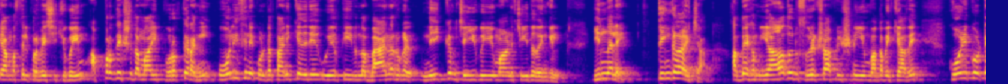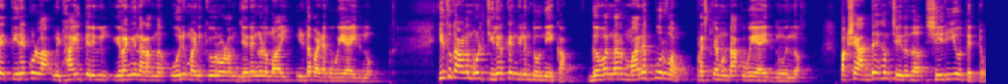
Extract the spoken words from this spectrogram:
ക്യാമ്പസിൽ പ്രവേശിക്കുകയും അപ്രതീക്ഷിതമായി പുറത്തിറങ്ങി പോലീസിനെ കൊണ്ട് തനിക്കെതിരെ ഉയർത്തിയിരുന്ന ബാനറുകൾ നീക്കം ചെയ്യുകയുമാണ് ചെയ്തതെങ്കിൽ ഇന്നലെ തിങ്കളാഴ്ച അദ്ദേഹം യാതൊരു സുരക്ഷാ ഭീഷണിയും വകവയ്ക്കാതെ കോഴിക്കോട്ടെ തിരക്കുള്ള മിഠായി തെരുവിൽ ഇറങ്ങി നടന്ന് ഒരു മണിക്കൂറോളം ജനങ്ങളുമായി ഇടപഴകുകയായിരുന്നു. ഇത് കാണുമ്പോൾ ചിലർക്കെങ്കിലും തോന്നിയേക്കാം. ഗവർണർ മനഃപൂർവം പ്രശ്നമുണ്ടാക്കുകയായിരുന്നു എന്ന്. പക്ഷേ അദ്ദേഹം ചെയ്തത് ശരിയോ തെറ്റോ?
